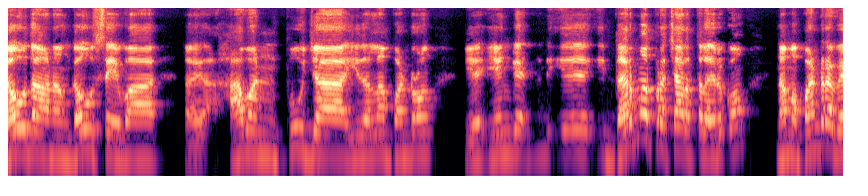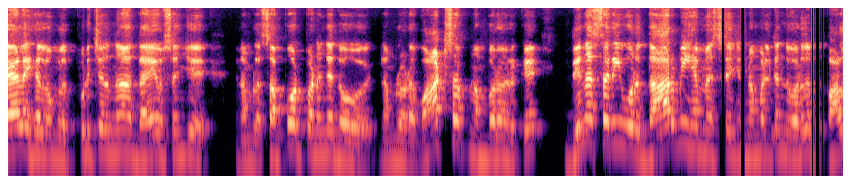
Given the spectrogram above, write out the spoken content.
கௌதானம் கௌ சேவா ஹவன் பூஜா இதெல்லாம் பண்றோம். எங்க தர்ம பிரச்சாரத்துல இருக்கும். நம்ம பண்ற வேலைகள் உங்களுக்கு பிடிச்சிருந்தா தயவு செஞ்சு நம்மள சப்போர்ட் பண்ணுங்க. இந்த நம்மளோட வாட்ஸ்அப் நம்பரும் இருக்கு. தினசரி ஒரு தார்மீக மெசேஜ் நம்மள்ட்ட இருந்து வருது. பல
